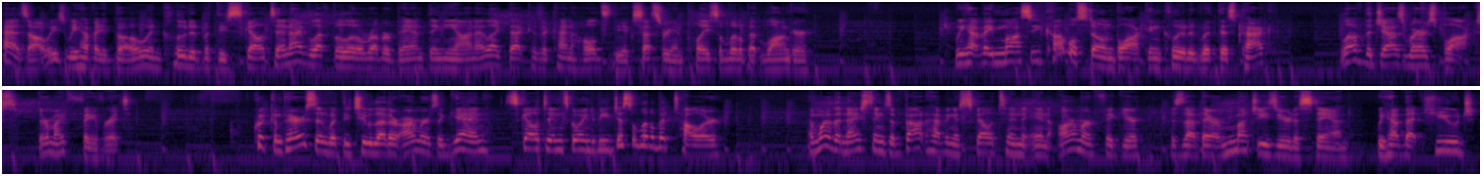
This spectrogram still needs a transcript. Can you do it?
As always, we have a bow included with the skeleton. I've left the little rubber band thingy on. I like that because it kind of holds the accessory in place a little bit longer. We have a mossy cobblestone block included with this pack. Love the Jazwares blocks. They're my favorite. Quick comparison with the two leather armors again, Skeleton's going to be just a little bit taller. And one of the nice things about having a skeleton in armor figure is that they are much easier to stand. We have that huge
